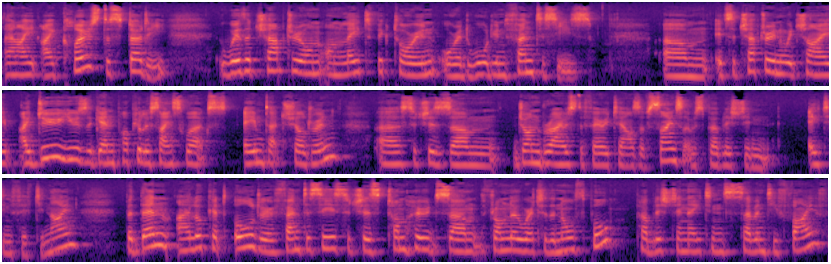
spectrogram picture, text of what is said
And I, I closed the study with a chapter on, on late Victorian or Edwardian fantasies um, it's a chapter in which I, I do use again popular science works aimed at children, uh, such as um, John Brough's The Fairy Tales of Science, that was published in 1859. But then I look at older fantasies, such as Tom Hood's um, From Nowhere to the North Pole, published in 1875.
